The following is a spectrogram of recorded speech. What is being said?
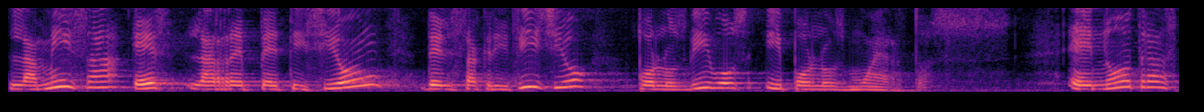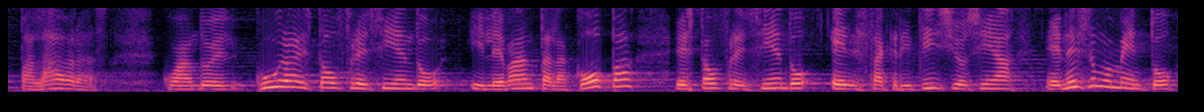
la misa es la repetición del sacrificio por los vivos y por los muertos. En otras palabras, cuando el cura está ofreciendo y levanta la copa, está ofreciendo el sacrificio. O sea, en ese momento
